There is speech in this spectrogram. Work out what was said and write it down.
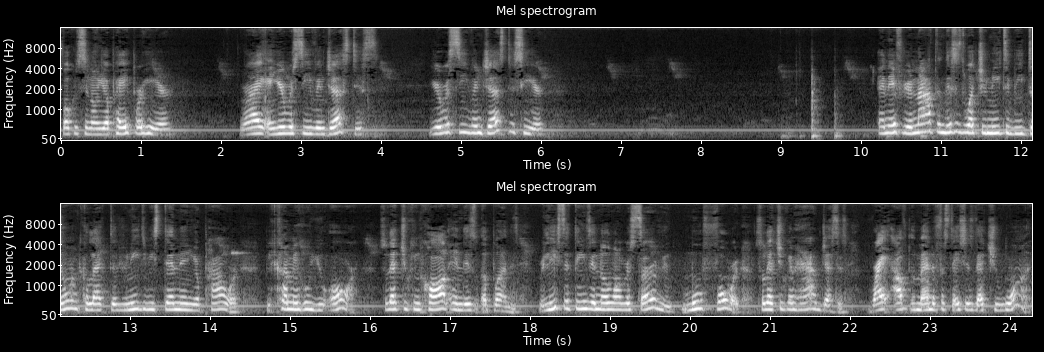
Focusing on your paper here. Right? And you're receiving justice. You're receiving justice here. And if you're not, then this is what you need to be doing, collective. You need to be standing in your power, becoming who you are so that you can call in this abundance. Release the things that no longer serve you. Move forward so that you can have justice. Write out the manifestations that you want.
